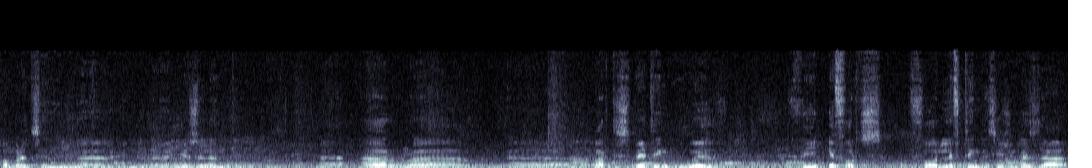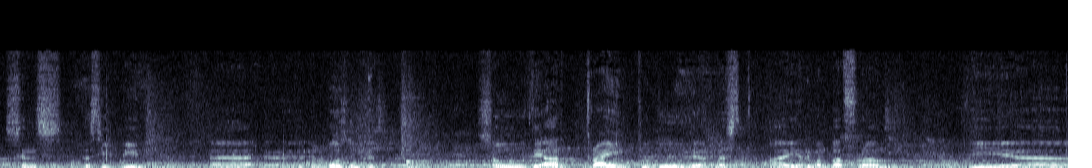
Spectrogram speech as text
comrades in, uh, in uh, New Zealand uh, are uh, participating with the efforts for lifting the siege in Gaza since the siege being uh, uh, imposed on Gaza. So they are trying to do their best. I remember from the, uh,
